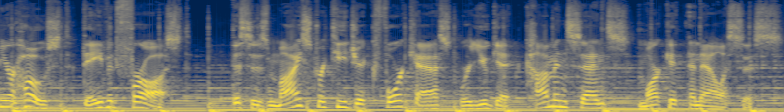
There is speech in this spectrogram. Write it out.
your host, David Frost. This is my strategic forecast where you get common sense market analysis.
